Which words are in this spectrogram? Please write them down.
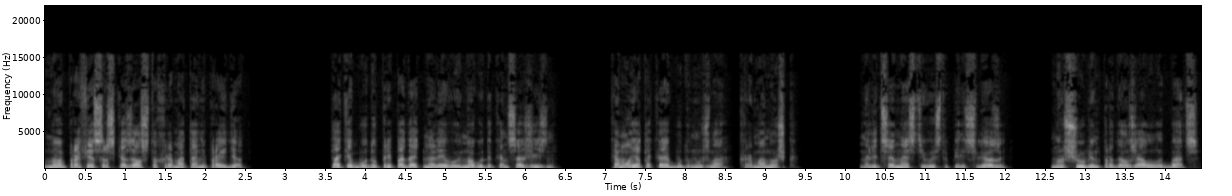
Но профессор сказал, что хромота не пройдет. Так и буду преподать на левую ногу до конца жизни. Кому я такая буду нужна, хромоножка? На лице Насти выступили слезы, но Шубин продолжал улыбаться.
